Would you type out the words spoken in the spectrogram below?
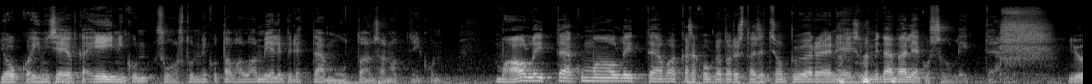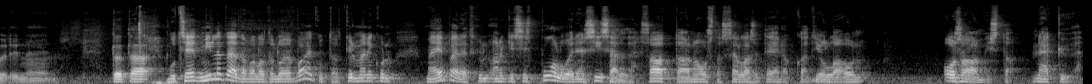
joukko ihmisiä, jotka ei niin kuin, suostu niin kuin, tavallaan mielipidettään muuttaa, sanot niin kuin, maa on liitteä, kun maa on liitteä, vaikka sä kuinka todistaisit, että se on pyöreä, niin ei sillä ole mitään väliä, kun se on liitteä. Juuri näin. Tota... Mutta se, että millä tämä tavalla tulee vaikuttaa, että kyllä mä, niin kun, mä epäilen, että kyllä ainakin siis puolueiden sisällä saattaa nousta sellaiset ehdokkaat, joilla on osaamista näkyä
